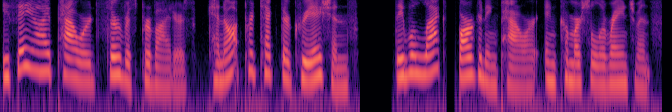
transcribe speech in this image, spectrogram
If AI powered service providers cannot protect their creations, they will lack bargaining power in commercial arrangements.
